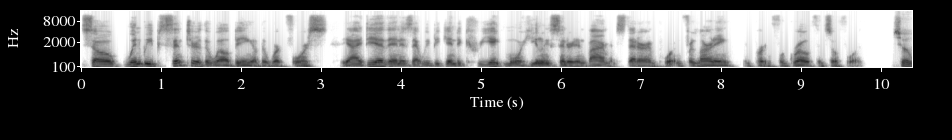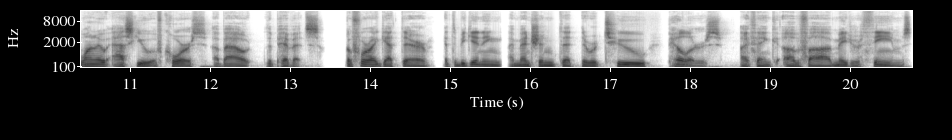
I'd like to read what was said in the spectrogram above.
So when we center the well being of the workforce, The idea then is that we begin to create more healing centered environments that are important for learning, important for growth, and so forth. So, I want to ask you, of course, about the pivots. Before I get there, at the beginning, I mentioned that there were two pillars, I think, of uh, major themes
